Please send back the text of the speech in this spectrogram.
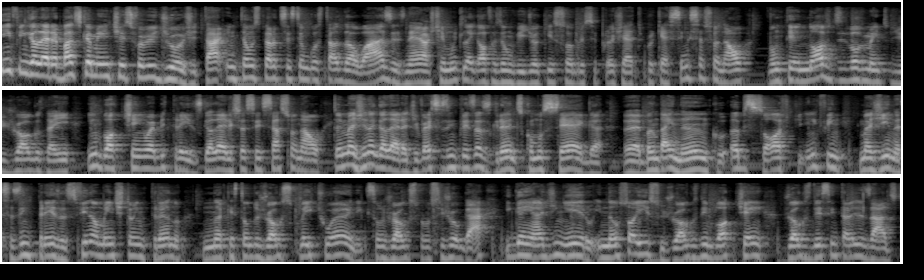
Enfim, galera, basicamente esse foi o vídeo de hoje, tá? Então espero que vocês tenham gostado da Oasis, né? Eu achei muito legal fazer um vídeo aqui sobre esse projeto porque é sensacional. Vão ter novos desenvolvimentos de jogos aí em blockchain Web3, galera, isso é sensacional. Então imagina, galera, diversas empresas grandes como Sega, é, Bandai Namco, Ubisoft, enfim, imagina, essas empresas finalmente estão entrando na questão dos jogos Play to Earn, que são jogos para você jogar e ganhar dinheiro, e não só isso, jogos em blockchain, jogos descentralizados.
